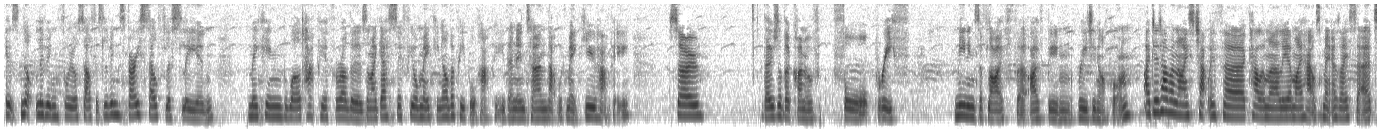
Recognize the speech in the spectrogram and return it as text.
it's not living for yourself. It's living very selflessly and making the world happier for others. And I guess if you're making other people happy, then in turn that would make you happy. So those are the kind of four brief meanings of life that I've been reading up on. I did have a nice chat with uh, Callum earlier, my housemate, as I said,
